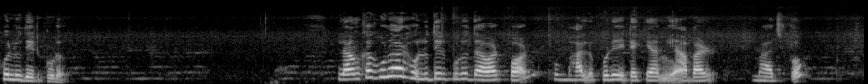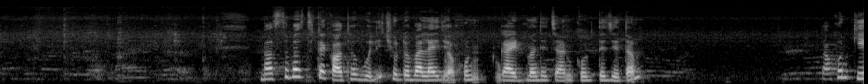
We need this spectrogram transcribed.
হলুদের গুঁড়ো। লঙ্কা গুঁড়ো আর হলুদের গুঁড়ো দেওয়ার পর খুব ভালো করে এটাকে আমি আবার ভাজবো। ভাজতে একটা কথা বলি। ছোটোবেলায় যখন গাইড মাঝে চান করতে যেতাম, তখন কে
